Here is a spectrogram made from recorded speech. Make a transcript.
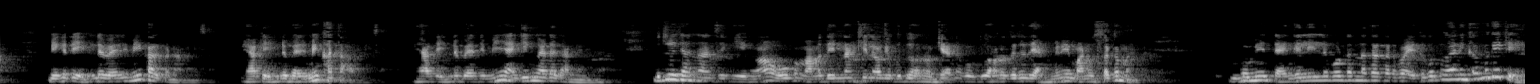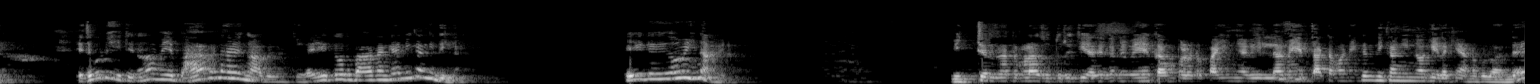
මේකට එන්න බැරි මේ කල්පනාව නිසා. මෙයාට එන්න බැරි මේ කතාව නිසා. මෙයාට එන්න බැරි මේ ඇඟින් වැඩ ගන්න නිසා. බුදුරජාණන් වහන්සේ කියනවා ඕක මම දෙන්නම් කියලා වගේ බුදුහාමෝ කියන්නේ බුදුහාමෝ දෙන දෙයක් නෙමෙයි මනුස්සකම. ඔබ මේ දැඟලිල්ල පොඩ්ඩක් නැතර කරපුවා එතකොට ඔයා නිකම්ම ගෙටේනවා. එතකොට හිතෙනවා මේ භාවනාවෙන් ආවෙල කියලා. ඒකෝට භාවනාව කියන්නේ නිකන් ඉඳිලා. ඒක කියවම hina වෙනවා. විච්චර සතමලා සුදුරුචි අරගෙන මේ කම්පලට පයින් ඇවිල්ලා මේ තටමන එක නිකන් ඉන්නවා කියලා කියන්න පුළුවන්ද?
